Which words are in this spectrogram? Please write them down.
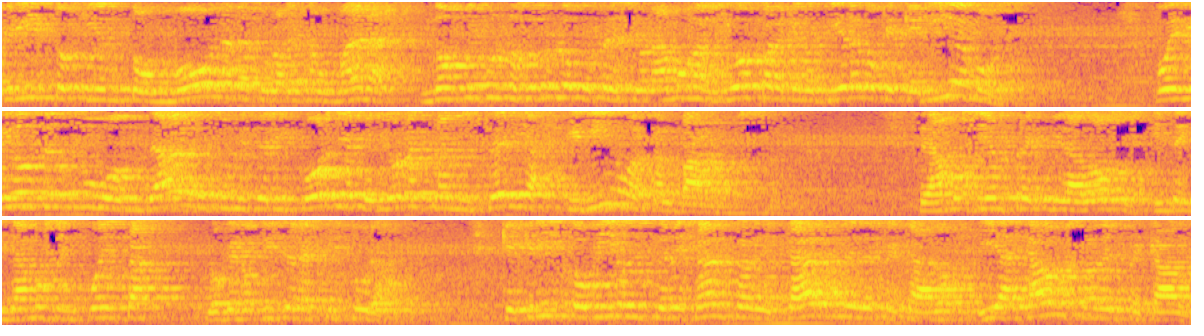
Cristo quien tomó la naturaleza humana. No fuimos nosotros los que presionamos a Dios para que nos diera lo que queríamos. Fue Dios en su bondad, en su misericordia, que vio nuestra miseria y vino a salvarnos. Seamos siempre cuidadosos y tengamos en cuenta lo que nos dice la Escritura, que Cristo vino en semejanza de carne de pecado y a causa del pecado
